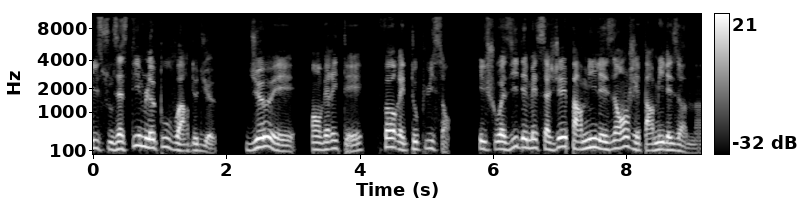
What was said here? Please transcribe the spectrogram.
Ils sous-estiment le pouvoir de Dieu. Dieu est, en vérité, fort et tout-puissant. Il choisit des messagers parmi les anges et parmi les hommes.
